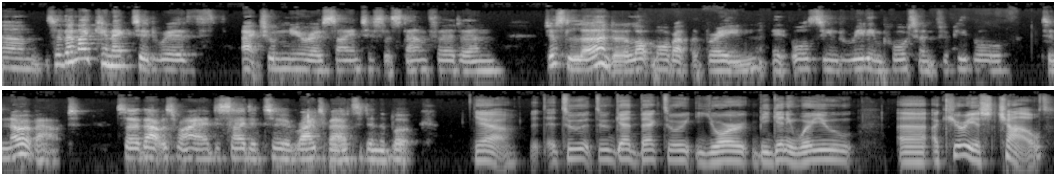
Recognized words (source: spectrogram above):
Um, so then i connected with actual neuroscientists at stanford and just learned a lot more about the brain. It all seemed really important for people to know about. So that was why I decided to write about it in the book. Yeah, to to get back to your beginning, were you uh, a curious child?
